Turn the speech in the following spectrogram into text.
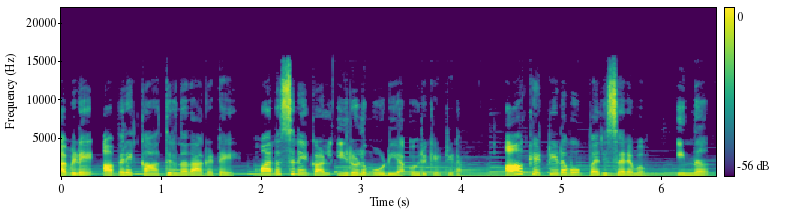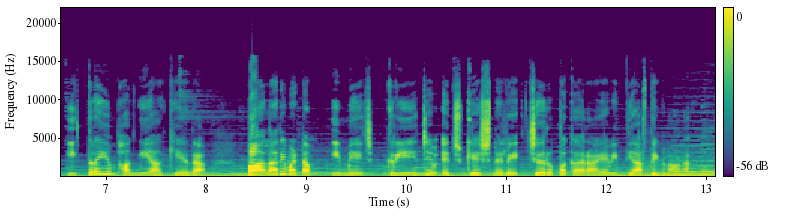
അവിടെ അവരെ കാത്തിരുന്നതാകട്ടെ മനസ്സിനേക്കാൾ ഇരുളുമൂടിയ ഒരു കെട്ടിടം. ആ കെട്ടിടവും പരിസരവും ഇന്ന് ഇത്രയും ഭംഗിയാക്കിയത് പാലാരിവട്ടം ഇമേജ് ക്രിയേറ്റീവ് എഡ്യൂക്കേഷനിലെ ചെറുപ്പക്കാരായ വിദ്യാർത്ഥികളാണ്.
